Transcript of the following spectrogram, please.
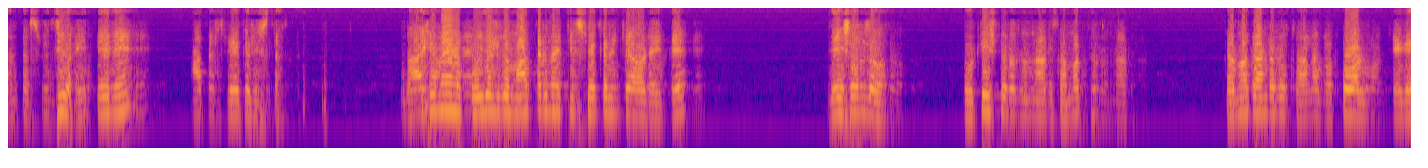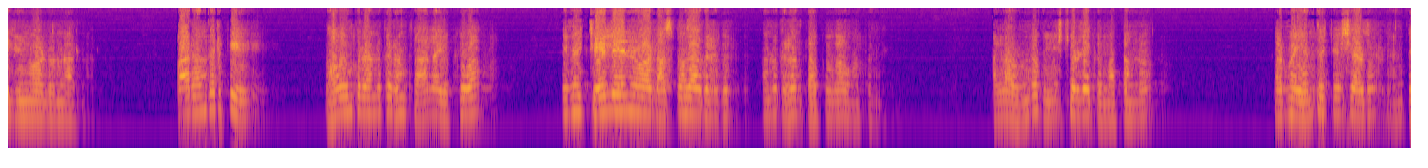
అంత శుద్ధి అయితేనే అతను స్వీకరిస్తారు బాహ్యమైన పూజలకు మాత్రమే స్వీకరించేవాడైతే దేశంలో కోటీశ్వరులు ఉన్నారు సమర్థులు ఉన్నారు. కర్మకాండలు చాలా గొప్ప వాళ్ళు చేయగలిగిన వాళ్ళు ఉన్నారు. వారందరికీ భగవంతుడి అనుగ్రహం చాలా ఎక్కువ. ఇవి చేయలేని వాళ్ళ అస్మదాదులకు అనుగ్రహం తక్కువగా ఉంటుంది. అలా ఉండదు ఈశ్వరుడు యొక్క మతంలో. కర్మ ఎంత చేశాడు ఎంత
